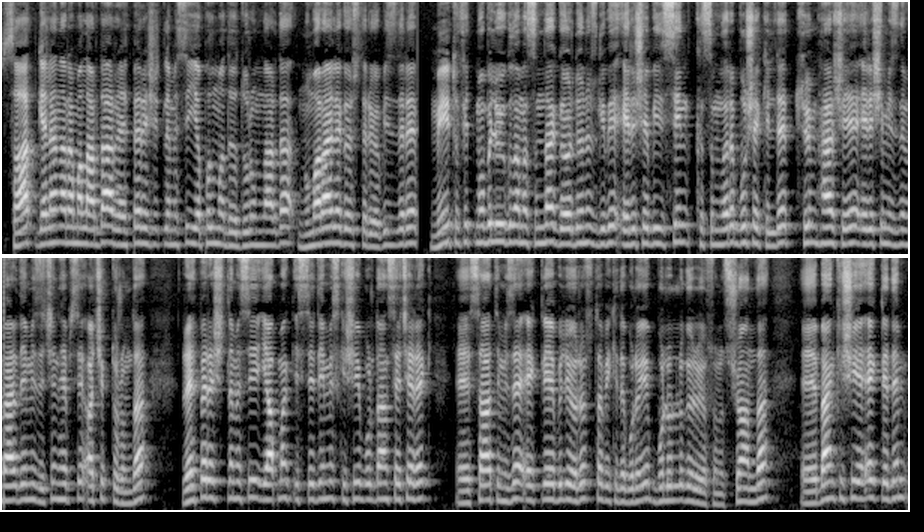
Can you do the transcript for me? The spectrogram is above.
Saat gelen aramalarda rehber eşitlemesi yapılmadığı durumlarda numarayla gösteriyor bizlere. To Fit mobil uygulamasında gördüğünüz gibi erişebilsin kısımları bu şekilde. Tüm her şeye erişim izni verdiğimiz için hepsi açık durumda. Rehber eşitlemesi yapmak istediğimiz kişiyi buradan seçerek e, saatimize ekleyebiliyoruz. Tabii ki de burayı blurlu görüyorsunuz şu anda. E, ben kişiyi ekledim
